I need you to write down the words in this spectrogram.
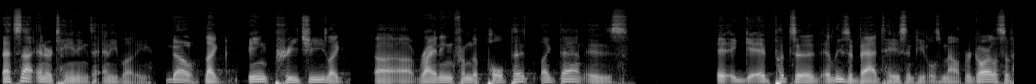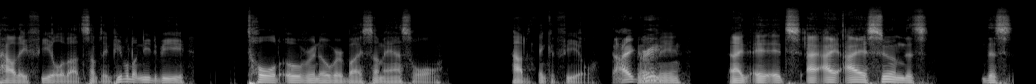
that's not entertaining to anybody. No, Like being preachy, like uh, writing from the pulpit like that is it, it, it puts a at least a bad taste in people's mouth, regardless of how they feel about something. People don't need to be told over and over by some asshole how to think and feel. I You know agree. I mean? And I, it's I, I I assume this this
